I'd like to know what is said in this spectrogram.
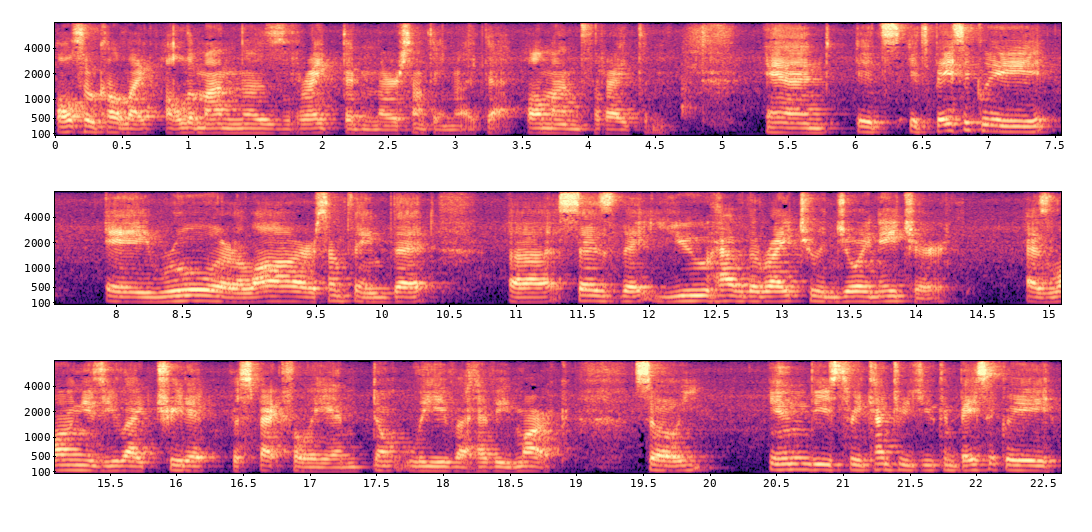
also called like Allemansrätten or something like that, Allemansrätten. And it's, it's basically a rule or a law or something that uh, says that you have the right to enjoy nature as long as you like treat it respectfully and don't leave a heavy mark. So in these three countries, you can basically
